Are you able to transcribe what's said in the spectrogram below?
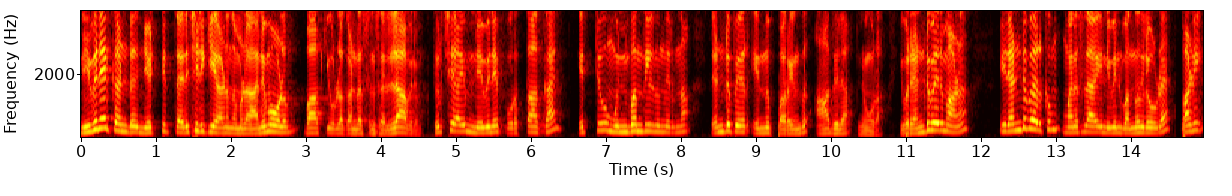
നിവിനെ കണ്ട് ഞെട്ടിത്തരിച്ചിരിക്കുകയാണ് നമ്മുടെ അനുമോളും ബാക്കിയുള്ള കണ്ടസ്റ്റൻസ് എല്ലാവരും. തീർച്ചയായും നെവിനെ പുറത്താക്കാൻ ഏറ്റവും മുൻപന്തിയിൽ നിന്നിരുന്ന രണ്ടു പേർ എന്ന് പറയുന്നത് ആദില നൂറ. ഇവർ രണ്ടുപേരുമാണ് ഈ രണ്ടുപേർക്കും മനസ്സിലായി നിവിൻ വന്നതിലൂടെ പണി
